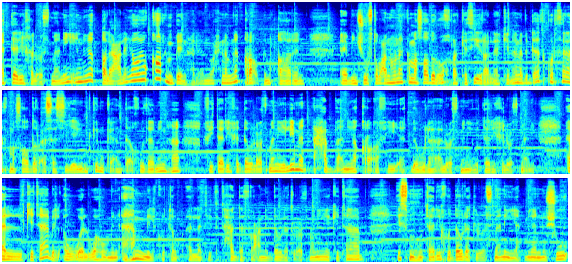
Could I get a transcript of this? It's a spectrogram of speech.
التاريخ العثماني إنه يطلع عليها ويقارن بينها لأنه إحنا بنقرأ بنقارن آه، بنشوف طبعا هناك مصادر أخرى كثيرة لكن أنا بدي أذكر ثلاث مصادر أساسية يمكنك أن تأخذ منها في تاريخ الدولة العثمانية لمن أحب أن يقرأ في الدولة العثمانية والتاريخ العثماني. الكتاب الأول وهو من أهم الكتب التي تتحدث عن الدولة العثمانية كتاب اسمه تاريخ الدولة العثمانية من النشوء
